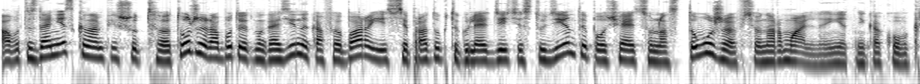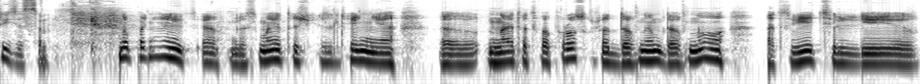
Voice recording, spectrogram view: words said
А вот из Донецка нам пишут, э, тоже работают магазины, кафе, бары, есть все продукты, гуляют дети, студенты. Получается, у нас тоже все нормально и нет никакого кризиса. Ну, понимаете, э, с моей точки зрения, э, на этот вопрос уже давным-давно ответили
